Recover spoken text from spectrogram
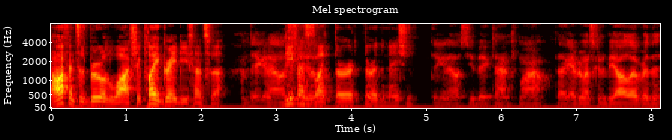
offense is brutal to watch. They play great defense though. I'm digging LSU. Defense is like third third in the nation. digging LSU big time tomorrow. I feel like everyone's gonna be all over the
